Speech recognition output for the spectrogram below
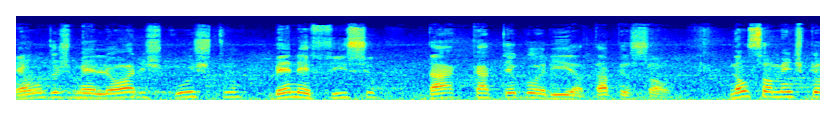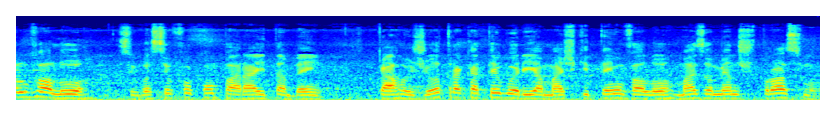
é um dos melhores custo-benefício da categoria, tá pessoal? Não somente pelo valor, se você for comparar aí também carros de outra categoria, mas que tem um valor mais ou menos próximo,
